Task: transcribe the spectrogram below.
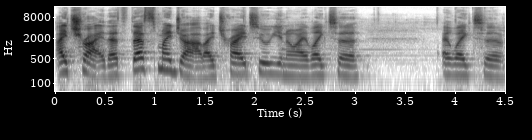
I try. That's that's my job. I try to, you know, I like to I like to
